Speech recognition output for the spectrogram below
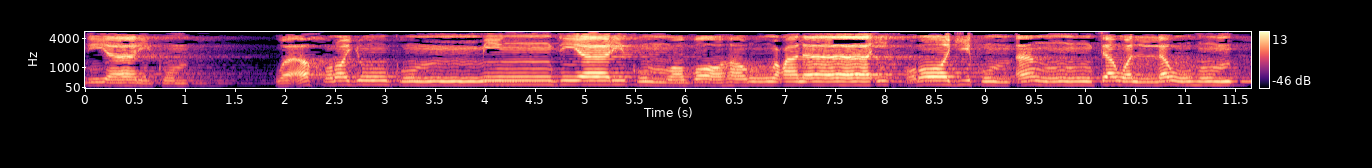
دياركم وأخرجوكم من دياركم وظاهروا على إخراجكم أن تولوهم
